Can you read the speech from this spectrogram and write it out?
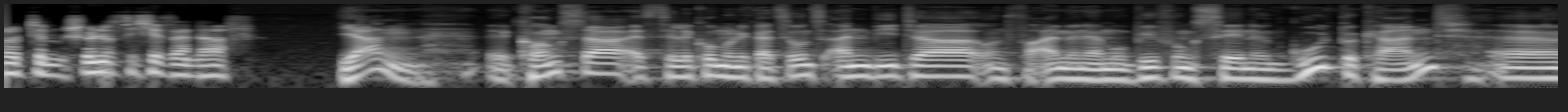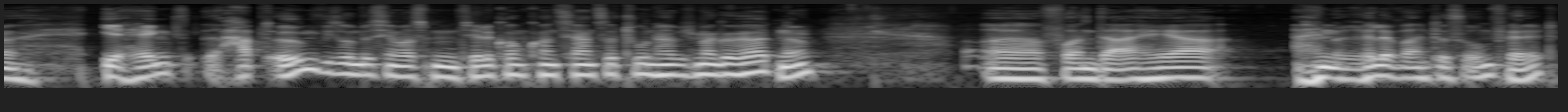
Hallo Tim, schön, dass ich hier sein darf. Jan, äh, Kongstar als Telekommunikationsanbieter und vor allem in der Mobilfunkszene gut bekannt. Äh, ihr hängt, habt irgendwie so ein bisschen was mit dem Telekom-Konzern zu tun, habe ich mal gehört. Ne? Äh, von daher ein relevantes Umfeld.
